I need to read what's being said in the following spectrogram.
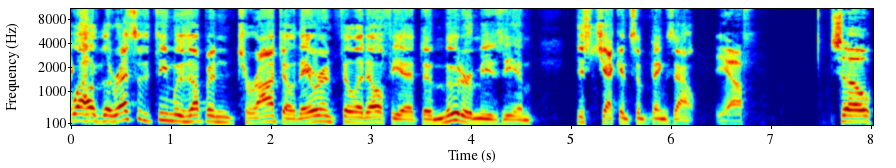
while the rest of the team was up in Toronto, they were in Philadelphia at the Mutter Museum, just checking some things out. yeah. So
